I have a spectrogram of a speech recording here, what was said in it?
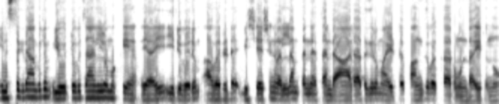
ഇൻസ്റ്റഗ്രാമിലും യൂട്യൂബ് ചാനലിലുമൊക്കെയായി ഇരുവരും അവരുടെ വിശേഷങ്ങളെല്ലാം തന്നെ തന്റെ ആരാധകരുമായിട്ട് പങ്കുവെക്കാറുമുണ്ടായിരുന്നു.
